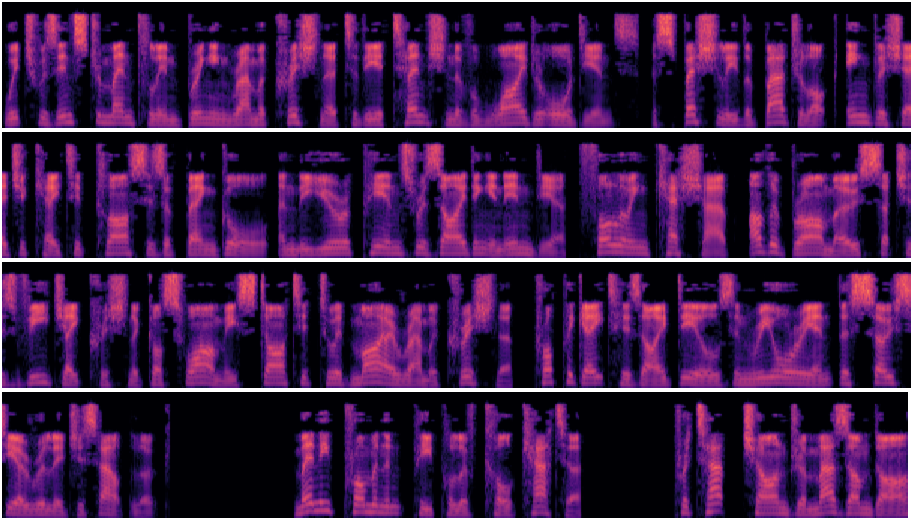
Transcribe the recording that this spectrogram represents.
which was instrumental in bringing Ramakrishna to the attention of a wider audience, especially the Bhadralok English-educated classes of Bengal and the Europeans residing in India. Following Keshab, other Brahmos such as Vijay Krishna Goswami started to admire Ramakrishna, propagate his ideals and reorient the socio-religious outlook. Many prominent people of Kolkata, Pratap Chandra Mazumdar,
